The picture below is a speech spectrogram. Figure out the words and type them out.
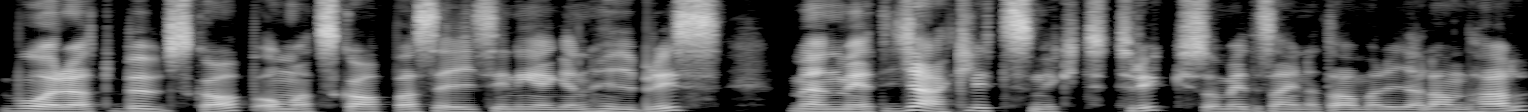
vårt budskap om att skapa sig sin egen hybris, men med ett jäkligt snyggt tryck som är designat av Maria Landhall.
